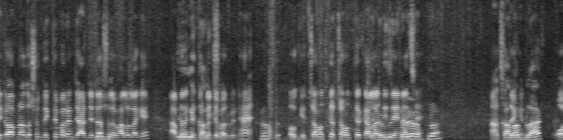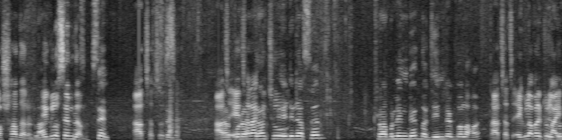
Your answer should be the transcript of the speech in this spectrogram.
এটাও আপনারা দর্শক দেখতে পারেন যার যেটা আসলে ভালো লাগে আপনারা কিন্তু নিতে পারবেন হ্যাঁ? ওকে চমৎকার চমৎকার কালার ডিজাইন আছে। আপনার আচ্ছা কালার ব্ল্যাক অসাধারণ। এগুলো সেম দাম? সেম আচ্ছা আচ্ছা আচ্ছা। আচ্ছা এছাড়া কিছু এডিডাসের ট্রাভেলিং ব্যাগ বা জিম ব্যাগ বলা হয়। আচ্ছা আচ্ছা এগুলো আবার একটু লাইট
